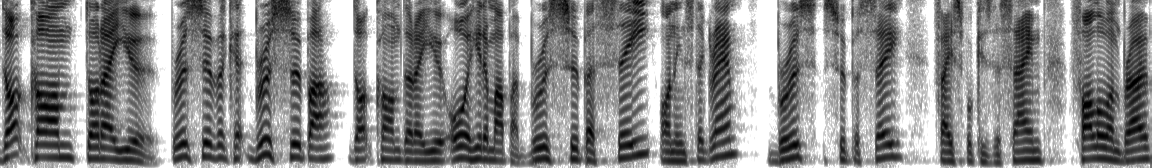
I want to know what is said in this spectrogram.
Dot com.au Bruce Super brucesuper.com.au or hit him up at Bruce Super C on Instagram Bruce Super C Facebook is the same follow him bro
